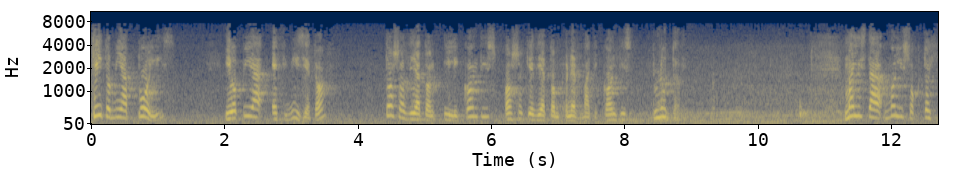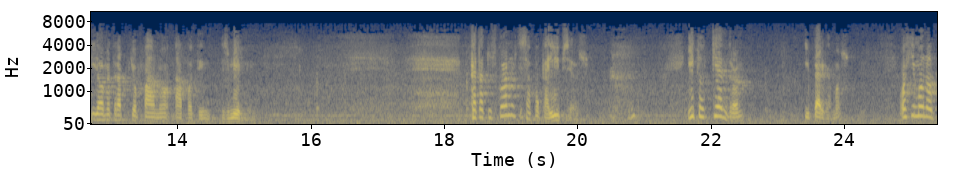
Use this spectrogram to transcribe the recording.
και είναι μια πόλης η οποία εφημίζεται τόσο δια των υλικών της όσο και δια των πνευματικών της πλούτων. Μάλιστα μόλις 8 χιλιόμετρα πιο πάνω από την Σμύρνη. Κατά τους χρόνους της Αποκαλύψεως ή το κέντρο η Πέργαμος όχι μόνο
